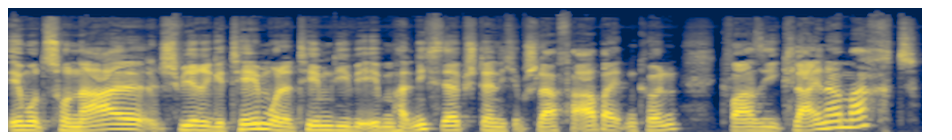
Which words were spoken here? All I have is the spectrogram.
emotional schwierige Themen oder Themen, die wir eben halt nicht selbstständig im Schlaf verarbeiten können, quasi kleiner macht.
